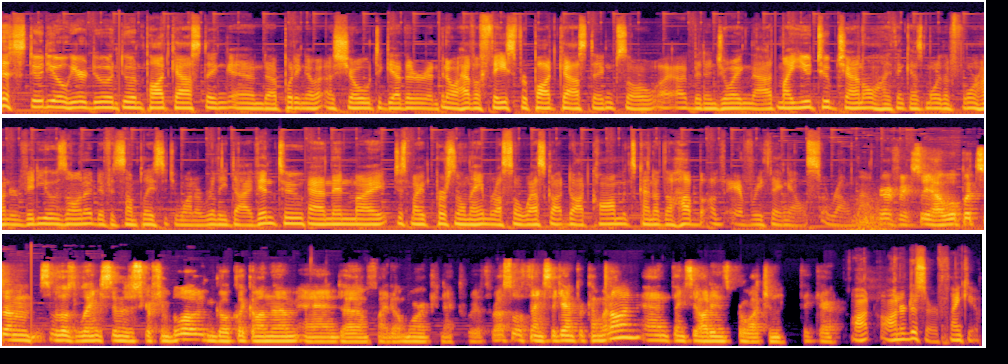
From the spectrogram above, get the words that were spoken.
the studio here doing doing podcasting and uh, putting a, a, show together. And you know, I have a face for podcasting, so I, have been enjoying that. My YouTube channel, I think, has more than 400 videos on it. If it's someplace that you want to really dive into, and then my just my personal name, russellwestcott.com. It's kind of the hub of everything else around that. Perfect. So yeah, we'll put some some of those links in the description below. You can go click on them and uh, find out more and connect with Russell. Thanks again for coming on, and thanks the audience for watching. Take care. Honored to serve. Thank you.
